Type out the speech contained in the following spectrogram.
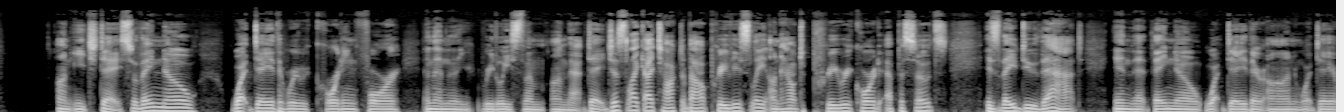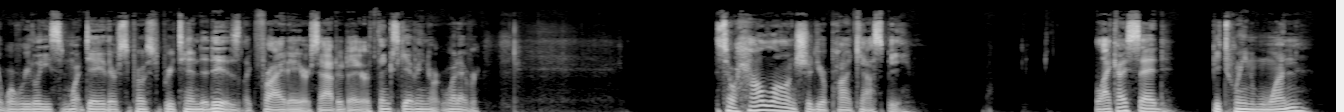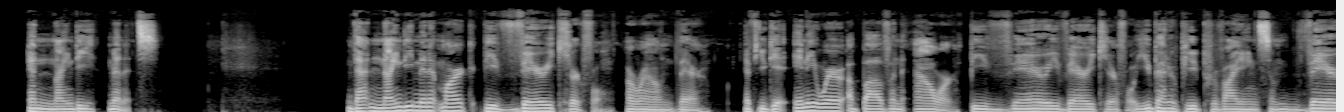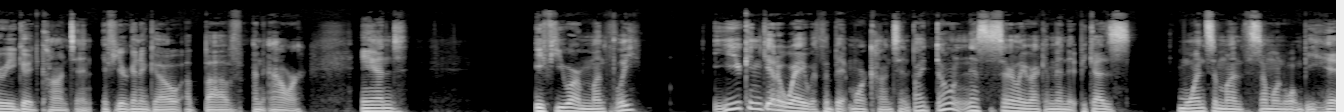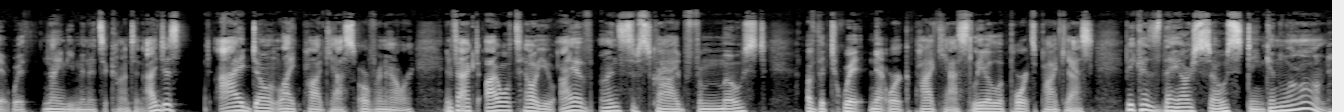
on each day. So they know what day they were recording for, and then they release them on that day. Just like I talked about previously on how to pre-record episodes, is they do that in that they know what day they're on, what day it will release, and what day they're supposed to pretend it is, like Friday or Saturday or Thanksgiving or whatever. So, how long should your podcast be? Like I said, between one and 90 minutes. That 90 minute mark, be very careful around there. If you get anywhere above an hour, be very, very careful. You better be providing some very good content if you're going to go above an hour. And if you are monthly, you can get away with a bit more content, but I don't necessarily recommend it because once a month, someone won't be hit with 90 minutes of content. I just I don't like podcasts over an hour. In fact, I will tell you, I have unsubscribed from most of the Twit Network podcast, Leo Laporte's podcast, because they are so stinking long.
